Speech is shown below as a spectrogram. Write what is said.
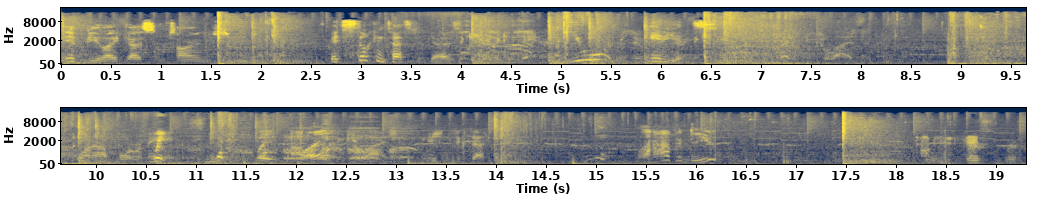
It be like that sometimes. It's still contested, guys. Secure the container. You Resume securing the idiots. Container. Threat is neutralized. One op 4 remaining. Wait. What? Wait, Op what? neutralized. Mission successful. What happened to you? Roof, roof.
